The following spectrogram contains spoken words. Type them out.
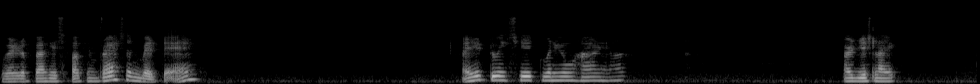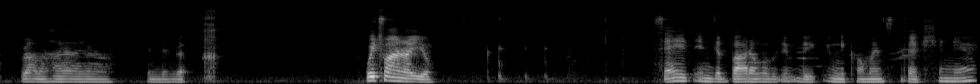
Where the fuck is fucking present birthday? Are you doing shit when you're high, huh? Or just like, bro, I'm high, I don't know. And then go, Which one are you? Say it in the bottom of the, the in the comments section, yeah?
